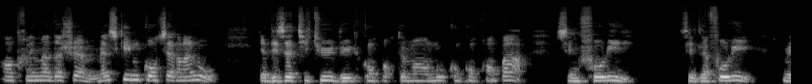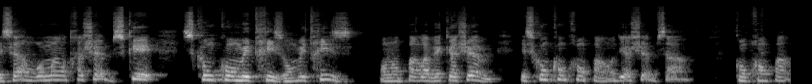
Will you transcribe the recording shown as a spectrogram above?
entre les mains d'Hachem, même ce qui nous concerne à nous. Il y a des attitudes et des comportements en nous qu'on ne comprend pas. C'est une folie. C'est de la folie. Mais ça, on remet entre Hachem. Ce qu'on maîtrise, on maîtrise. On en parle avec Hachem. Et ce qu'on ne comprend pas, on dit Hachem, ça, comprend pas.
